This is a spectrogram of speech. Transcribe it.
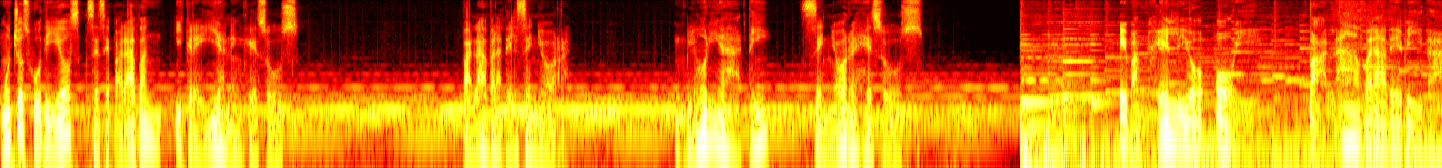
muchos judíos se separaban y creían en Jesús. Palabra del Señor. Gloria a ti, Señor Jesús. Evangelio hoy. Palabra de vida.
